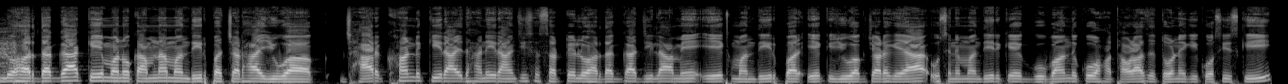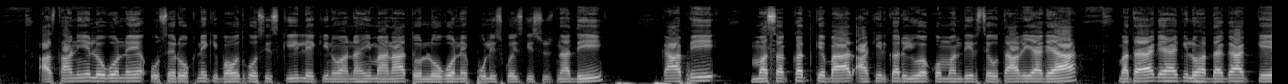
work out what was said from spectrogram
लोहरदगा के मनोकामना मंदिर पर चढ़ा युवक। झारखंड की राजधानी रांची से सटे लोहरदगा जिला में एक मंदिर पर एक युवक चढ़ गया। उसने मंदिर के गुबंद को हथौड़ा से तोड़ने की कोशिश की। स्थानीय लोगों ने उसे रोकने की बहुत कोशिश की, लेकिन वह नहीं माना तो लोगों ने पुलिस को इसकी सूचना दी। काफ़ी मशक्क़त के बाद आखिरकार युवक को मंदिर से उतार लिया गया। बताया गया है कि लोहरदगा के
